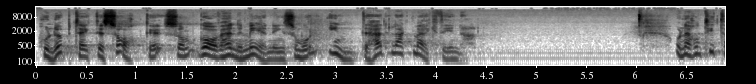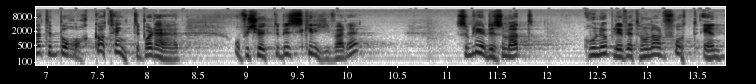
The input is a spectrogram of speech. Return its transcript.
Hon upptäckte saker som gav henne mening som hon inte hade lagt märke till innan. Och när hon tittade tillbaka och tänkte på det här och försökte beskriva det, så blev det som att hon upplevde att hon hade fått en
